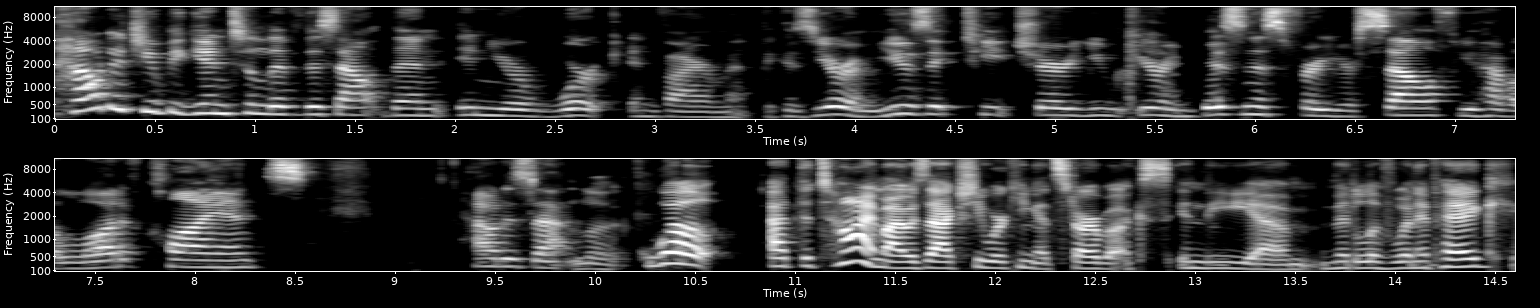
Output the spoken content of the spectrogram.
how did you begin to live this out then in your work environment? Because you're a music teacher, you you're in business for yourself, you have a lot of clients. How does that look? Well, at the time, I was actually working at Starbucks in the um, middle of Winnipeg,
